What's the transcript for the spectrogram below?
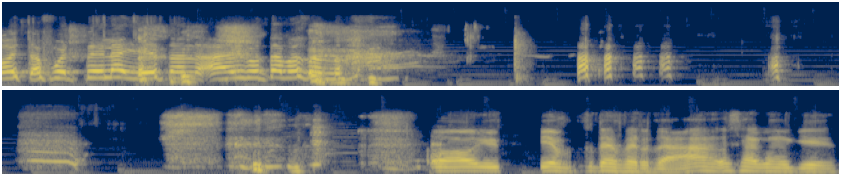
Oh, está fuerte la está, algo está pasando. oh, es verdad, o sea, como que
